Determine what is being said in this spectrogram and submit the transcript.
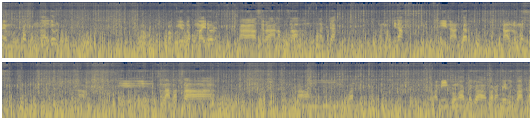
Ayun butas mga idol. Paguyod ako mga idol. Nasiraan ako sa tansya. Sa makina. Inaandar. Nalumos. Ah, eh, salamat sa ang what? Amigo nga taga Barangay Libata.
